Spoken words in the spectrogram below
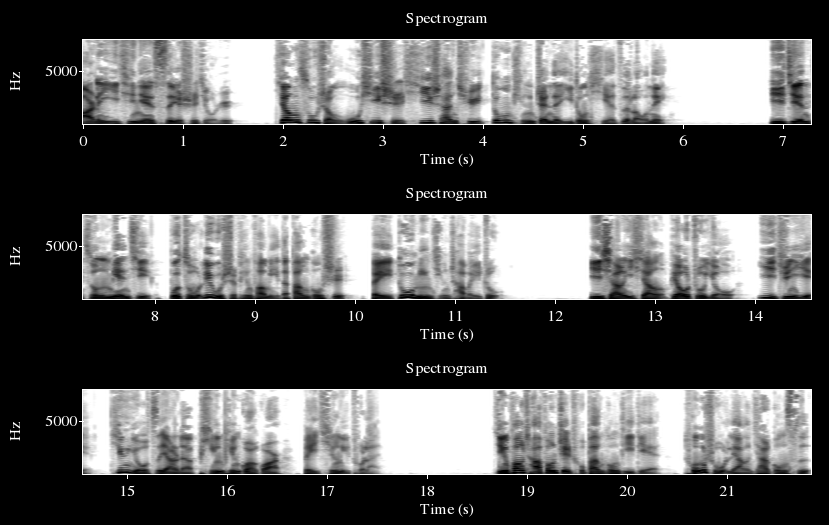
二零一七年四月十九日，江苏省无锡市西山区东亭镇的一栋写字楼内，一间总面积不足六十平方米的办公室被多名警察围住，一箱一箱标注有“抑菌液”“精油”字样的瓶瓶罐罐被清理出来。警方查封这处办公地点，同属两家公司：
